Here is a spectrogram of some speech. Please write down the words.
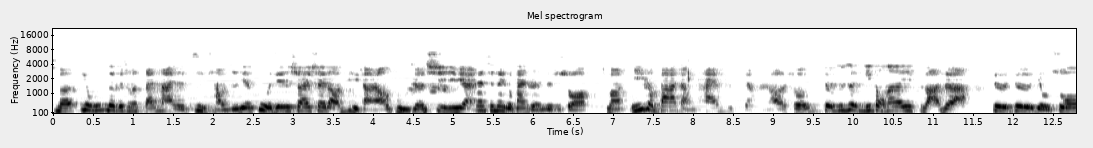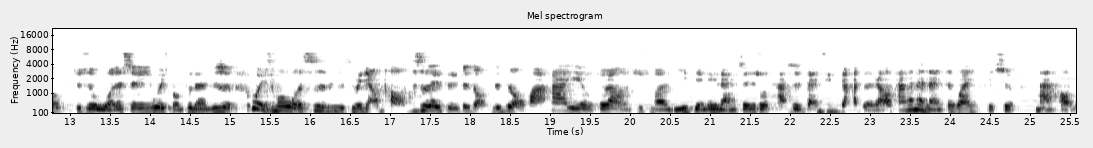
什么用那个什么散打的技巧，直接过肩摔摔到地上，然后骨折去医院。但是那个班主任就是说什么一个巴掌拍不响，然后说就就是你懂那个意思吧，对吧？就就有说就是我的声音为什么不能，就是为什么我是那个什么娘炮，就是类似于这种就这种话。他也有说让我去什么理解那个男生，说他是单亲家庭，然后他跟那男生关系其实。蛮好的，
